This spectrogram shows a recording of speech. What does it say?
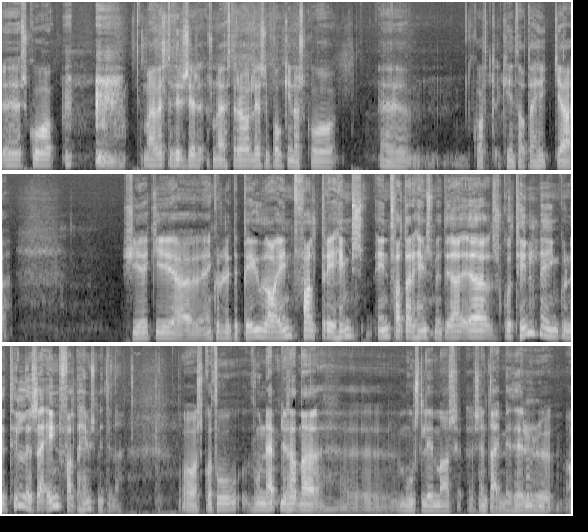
uh, sko maður velti fyrir sér svona eftir að lesa bókina sko um, hvort kynþátt að heikja sé ekki einhverju liti byggð á einfaldri heims, einfaldari heimsmyndi eða, eða sko tilneyingunni til þessa einfalda heimsmyndina. Og sko þú, þú nefnir þarna uh, múslimar sem dæmi, þeir eru mm. á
